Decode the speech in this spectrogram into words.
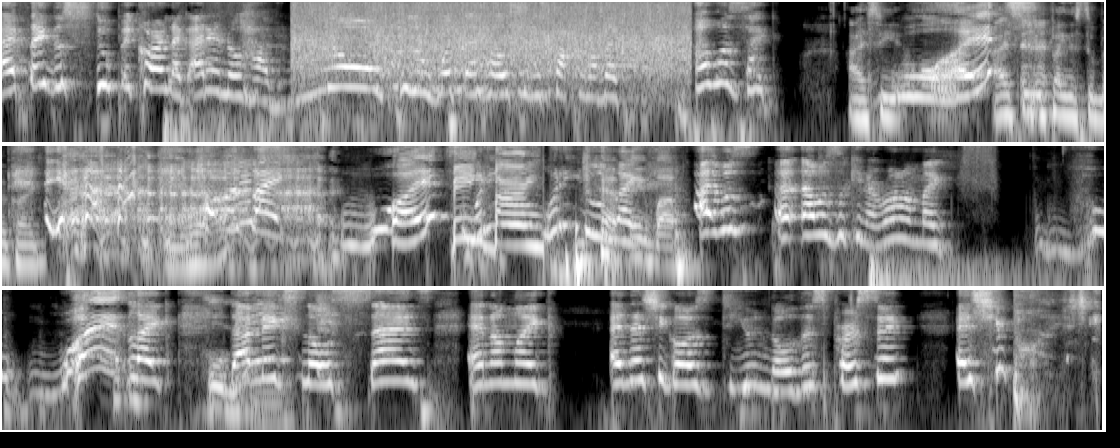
I played the stupid card. Like I didn't know, have no clue what the hell she was talking about. Like I was like, I see. what? I see you playing the stupid card. yeah. I was like, what? Bing what bong. Are you, what are you like? Bing. I was, I, I was looking around. I'm like, what? Like that makes no sense. And I'm like, and then she goes, "Do you know this person?" And she she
